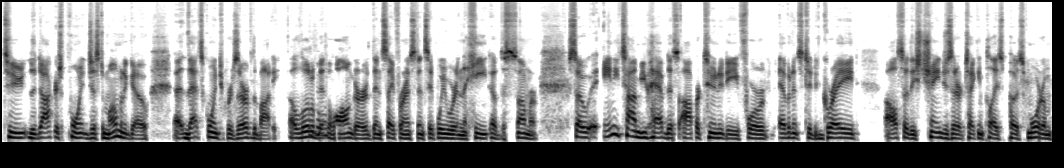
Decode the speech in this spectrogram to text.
to the doctor's point just a moment ago, uh, that's going to preserve the body a little bit longer than, say, for instance, if we were in the heat of the summer. So, anytime you have this opportunity for evidence to degrade, also these changes that are taking place post mortem,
